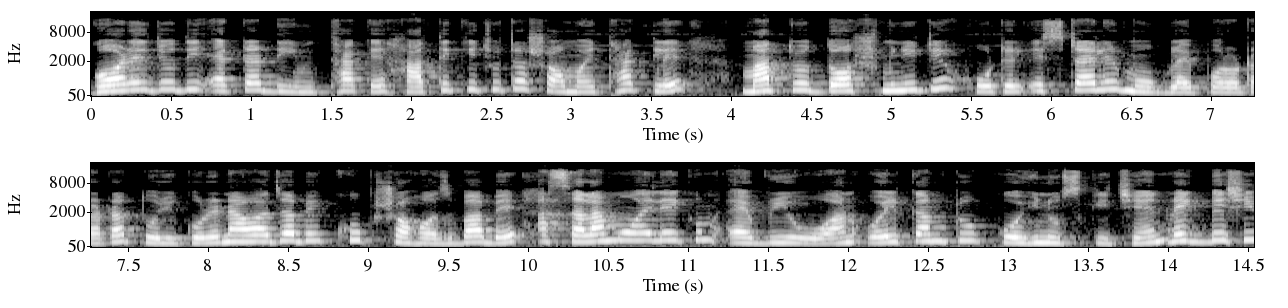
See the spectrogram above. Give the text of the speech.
ঘরে যদি একটা ডিম থাকে হাতে কিছুটা সময় থাকলে মাত্র দশ মিনিটে হোটেল স্টাইলের মোগলাই পরোটাটা তৈরি করে নেওয়া যাবে খুব সহজভাবে। আসসালামু আলাইকুম এভরি ওয়ান ওয়েলকাম টু কোহিনুস কিচেন। অনেক বেশি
